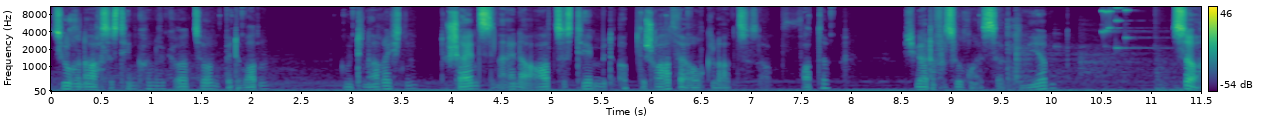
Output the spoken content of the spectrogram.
Suche nach Systemkonfiguration, bitte warten. Gute Nachrichten. Du scheinst in eine Art System mit optischer Hardware hochgeladen zu sein. Warte. Ich werde versuchen, es zu aktivieren. So,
